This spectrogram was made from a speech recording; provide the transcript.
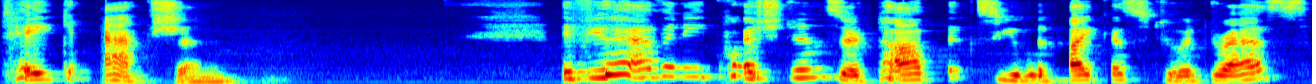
take action. If you have any questions or topics you would like us to address,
